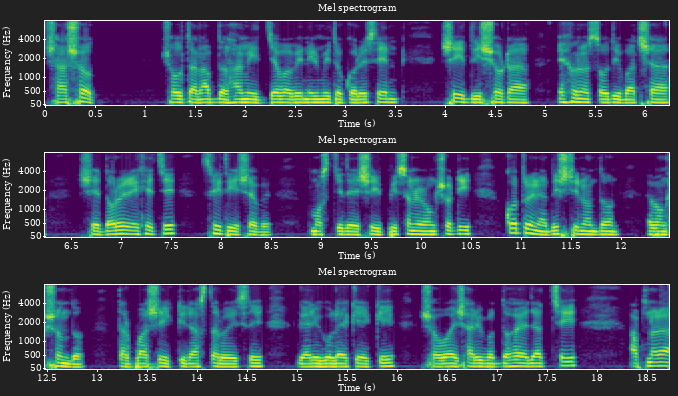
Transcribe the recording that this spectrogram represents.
শাসক সুলতান আব্দুল হামিদ যেভাবে নির্মিত করেছেন, সেই দৃশ্যটা এখনও সৌদি বাদশাহ সে ধরে রেখেছে স্মৃতি হিসাবে। মসজিদের সেই পিছনের অংশটি কতই না দৃষ্টিনন্দন এবং সুন্দর। তার পাশে একটি রাস্তা রয়েছে, গাড়িগুলো একে একে সবাই সারিবদ্ধ হয়ে যাচ্ছে। আপনারা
